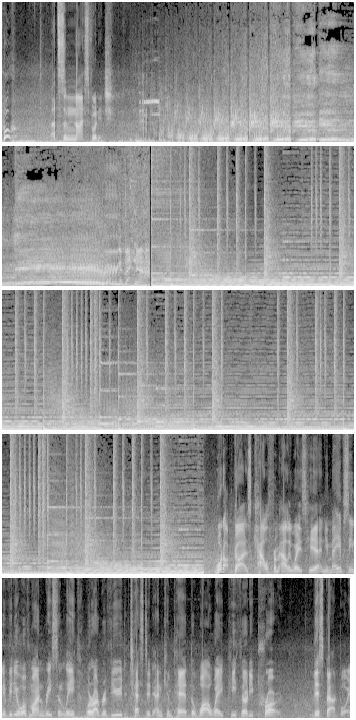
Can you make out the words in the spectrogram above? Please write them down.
Whew, that's some nice footage. What up guys, Cal from Alleyways here and you may have seen a video of mine recently where I reviewed, tested and compared the Huawei P30 Pro, this bad boy.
